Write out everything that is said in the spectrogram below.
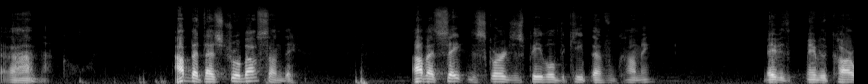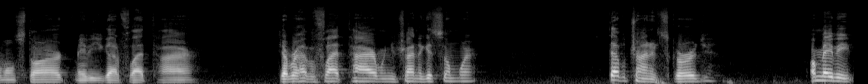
I'm not going. I bet that's true about Sunday. I bet Satan discourages people to keep them from coming. Maybe, maybe the car won't start. Maybe you got a flat tire. Do you ever have a flat tire when you're trying to get somewhere? Devil trying to discourage you. Or maybe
